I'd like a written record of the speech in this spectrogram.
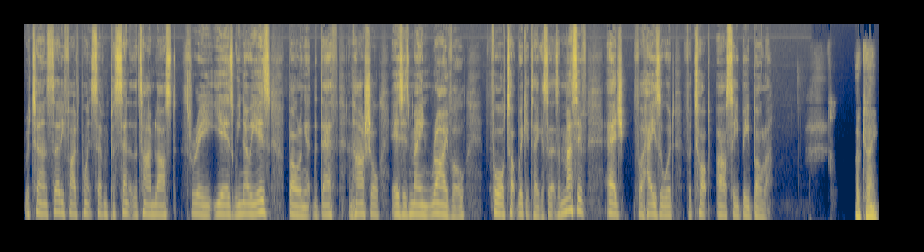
returns 35.7% of the time last three years. We know he is bowling at the death, and Harshal is his main rival for top wicket taker. So that's a massive edge for Hazlewood for top RCB bowler. Okay.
